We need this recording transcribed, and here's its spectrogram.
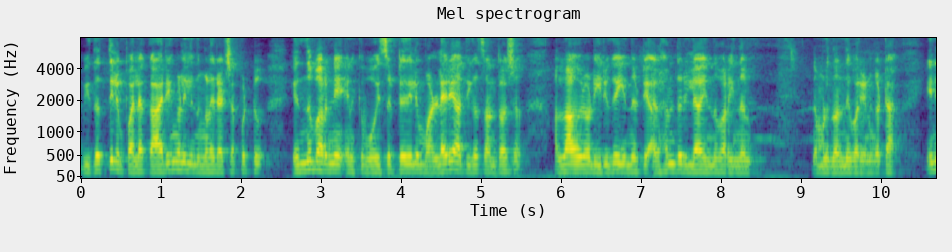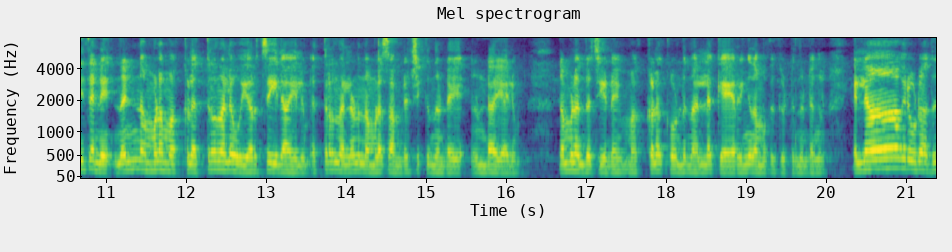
വിധത്തിലും പല കാര്യങ്ങളിലും നിങ്ങൾ രക്ഷപ്പെട്ടു എന്ന് പറഞ്ഞ് എനിക്ക് വോയിസ് ഇട്ടതിലും വളരെയധികം സന്തോഷം. അള്ളാഹുവിനോട് ഇരുകയെന്നിട്ട് അലഹമില്ല എന്ന് പറയുന്ന നമ്മൾ നന്ദി പറയണം കേട്ടോ. ഇനി തന്നെ നമ്മളെ മക്കൾ എത്ര നല്ല ഉയർച്ചയിലായാലും എത്ര നല്ലോണം നമ്മളെ സംരക്ഷിക്കുന്നുണ്ട് ഉണ്ടായാലും നമ്മൾ എന്താ ചെയ്യണ്ടേ? മക്കളെ കൊണ്ട് നല്ല കെയറിങ് നമുക്ക് കിട്ടുന്നുണ്ടെങ്കിൽ എല്ലാവരോടും അത്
